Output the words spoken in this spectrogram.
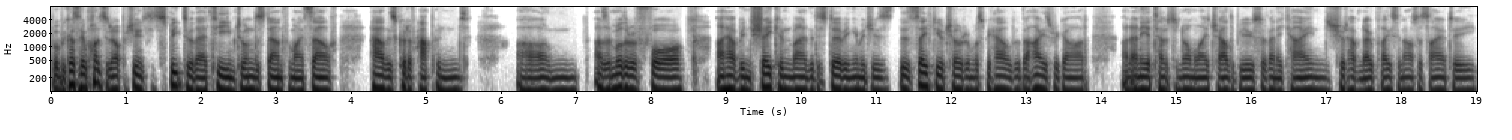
but because I wanted an opportunity to speak to their team to understand for myself how this could have happened. Um, as a mother of four, I have been shaken by the disturbing images. The safety of children must be held with the highest regard, and any attempts to normalize child abuse of any kind should have no place in our society.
